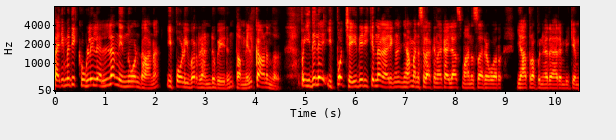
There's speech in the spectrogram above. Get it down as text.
പരിമിതിക്കുള്ളിലെല്ലാം നിന്നുകൊണ്ടാണ് ഇപ്പോൾ ഇവർ രണ്ടുപേരും തമ്മിൽ കാണുന്നത്. അപ്പോൾ ഇതിൽ ഇപ്പോൾ ചെയ്തിരിക്കുന്ന കാര്യങ്ങൾ ഞാൻ മനസ്സിലാക്കുന്ന കൈലാസ് മാനസരോവർ യാത്ര പുനരാരംഭിക്കും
